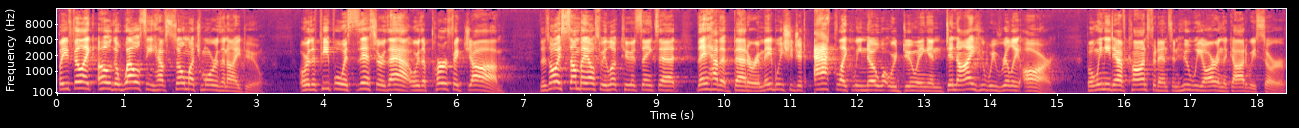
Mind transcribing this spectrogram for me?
but you feel like, oh, the wealthy have so much more than I do. Or the people with this or that, or the perfect job. There's always somebody else we look to and think that they have it better, and maybe we should just act like we know what we're doing and deny who we really are. But we need to have confidence in who we are and the God we serve.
